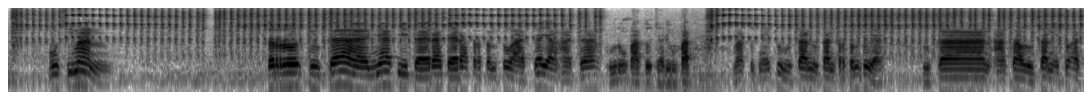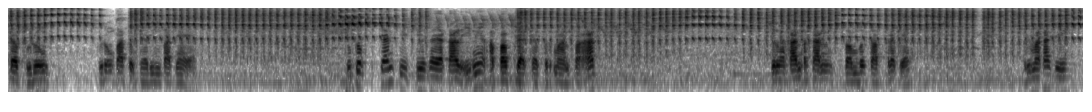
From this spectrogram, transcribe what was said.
musiman terus juga hanya di daerah-daerah tertentu aja yang ada burung patuk jari empat. Maksudnya itu hutan-hutan tertentu ya. Bukan asal hutan itu ada burung burung patuk jari empatnya ya. Cukup sekian video saya kali ini. Apabila ada bermanfaat silahkan tekan tombol subscribe ya. Terima kasih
